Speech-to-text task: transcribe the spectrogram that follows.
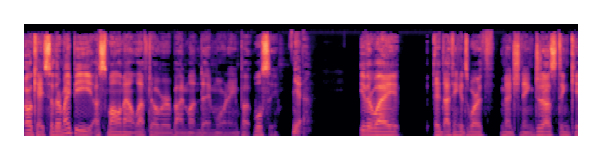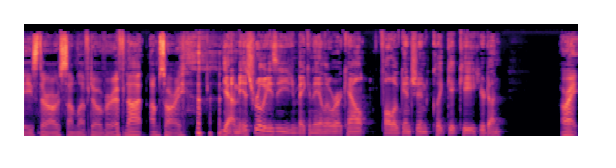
Okay, so there might be a small amount left over by Monday morning, but we'll see. Yeah. Either way, it, I think it's worth mentioning just in case there are some left over. If not, I'm sorry. yeah, I mean it's real easy. You make an Alienware account, follow Genshin, click get key, you're done. All right,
